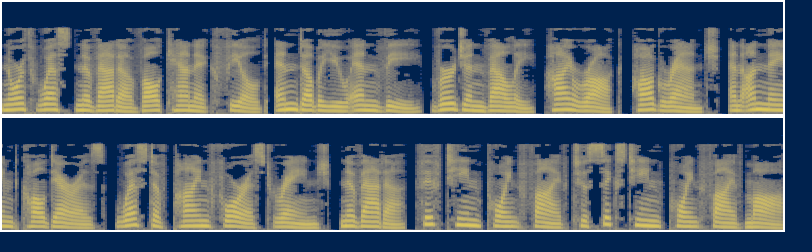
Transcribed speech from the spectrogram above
Northwest Nevada Volcanic Field NWNV, Virgin Valley, High Rock, Hog Ranch, and unnamed calderas, west of Pine Forest Range, Nevada, 15.5 to 16.5 ma.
